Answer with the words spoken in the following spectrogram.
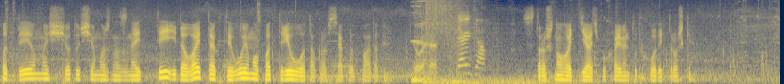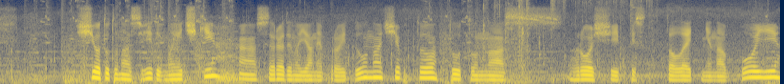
подивимось, що тут ще можна знайти. І давайте активуємо патріота про всяк випадок. Страшного дядьку, хай він тут ходить трошки. Що тут у нас від маячки? А, Всередину я не пройду, начебто. Тут у нас гроші, пістолетні набої.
